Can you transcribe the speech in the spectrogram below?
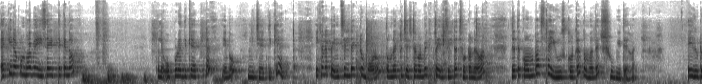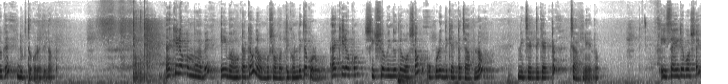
একই রকমভাবে এই সাইড থেকে নাও। তাহলে উপরের দিকে একটা এবং নিচের দিকে একটা। এখানে পেন্সিলটা একটু বড়, তোমরা একটু চেষ্টা করবে পেন্সিলটা ছোট নেওয়ার, যাতে কম্পাসটা ইউজ করতে তোমাদের সুবিধে হয়। এই দুটোকে যুক্ত করে দিলাম। একই রকমভাবে এই বাহুটাকেও লম্ব সমদ্বিখণ্ডিত করব। একই রকম শীর্ষবিন্দুতে বসাও, উপরের দিকে একটা চাপ নাও, নিচের দিকে একটা চাপ নিয়ে নাও। এই সাইডে বসাই,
